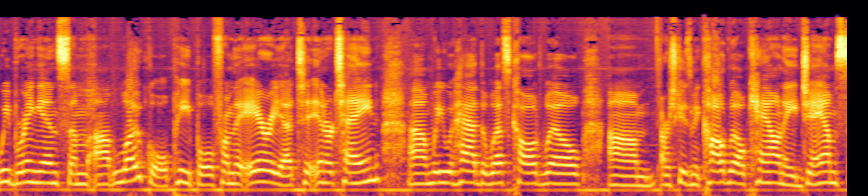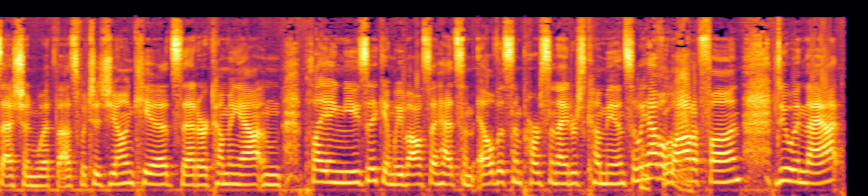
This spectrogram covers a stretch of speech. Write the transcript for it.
we bring in some uh, local people from the area to entertain. Um, we had the West Caldwell, um, or excuse me, Caldwell County jam session with us, which is young kids that are coming out and playing music. And we've also had some Elvis impersonators come in. So we Oh, have fun. a lot of fun doing that.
